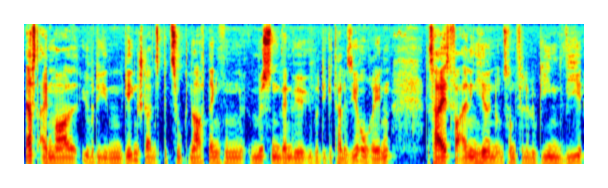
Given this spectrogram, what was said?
erst einmal über den Gegenstandsbezug nachdenken müssen, wenn wir über Digitalisierung reden. Das heißt vor allen Dingen hier in unseren Philologien, wie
